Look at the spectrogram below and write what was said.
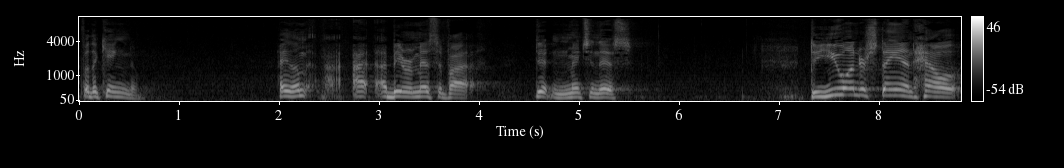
for the kingdom. Hey, me, I, I'd be remiss if I didn't mention this. Do you understand how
